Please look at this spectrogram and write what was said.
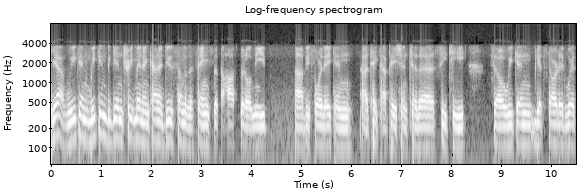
Yeah, we can we can begin treatment and kind of do some of the things that the hospital needs uh, before they can uh, take that patient to the CT. So we can get started with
